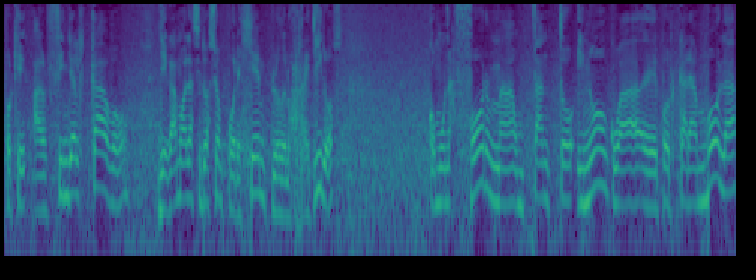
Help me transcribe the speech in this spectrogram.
porque al fin y al cabo llegamos a la situación, por ejemplo, de los retiros, como una forma un tanto inocua, eh, por carambola,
